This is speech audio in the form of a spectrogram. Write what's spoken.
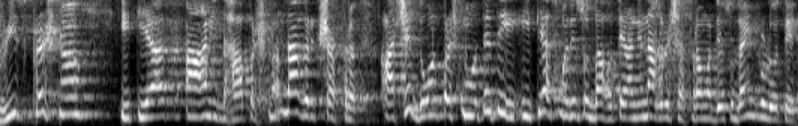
वीस प्रश्न इतिहास आणि दहा प्रश्न नागरिकशास्त्र. असे दोन प्रश्न होते ते इतिहासमध्ये सुद्धा होते आणि नागरिकशास्त्रामध्ये सुद्धा इन्क्लूड होते.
